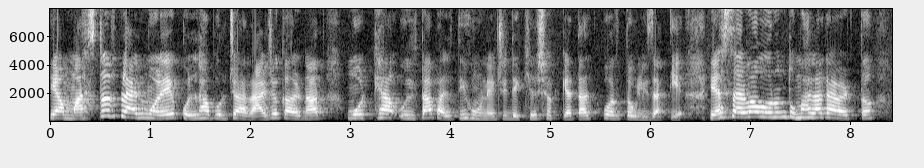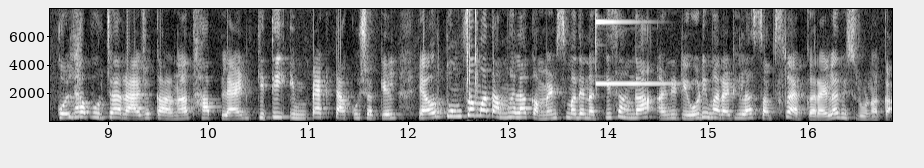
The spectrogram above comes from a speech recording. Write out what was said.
या मास्टर प्लॅनमुळे कोल्हापूरच्या राजकारणात मोठ्या उलतापालती होण्याची देखील शक्यता वर्तवली जाते या सर्वावरून तुम्हाला काय वाटतं? कोल्हापूरच्या राजकारणात हा प्लॅन किती इम्पॅक्ट टाकू शकेल? यावर तुमचं मत आम्हाला कमेंट्समध्ये नक्की सांगा आणि टीओडी मराठीला सबस्क्राईब करायला विसरू नका.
